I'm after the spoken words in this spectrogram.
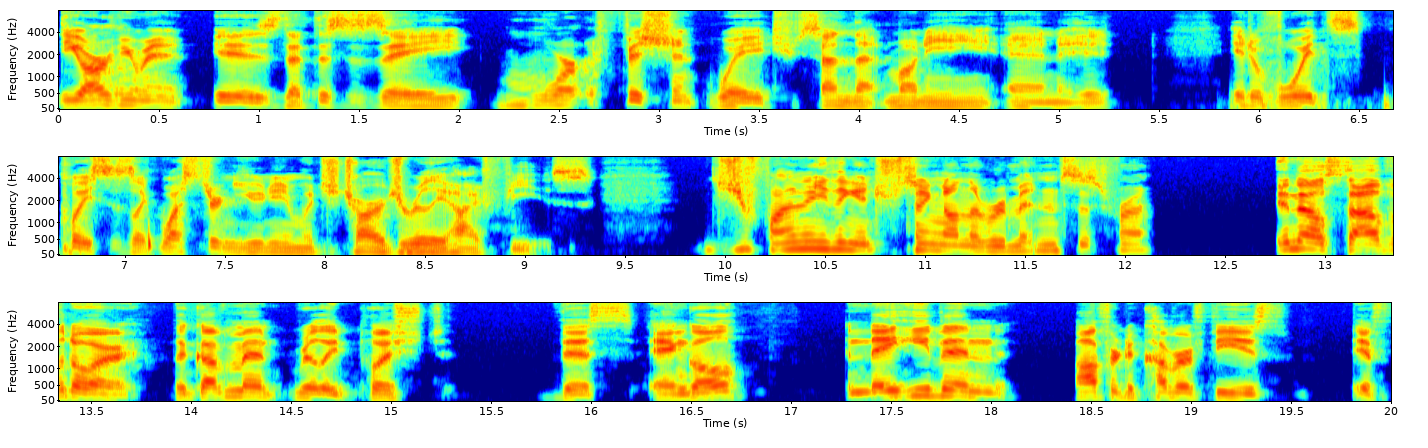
the argument is that this is a more efficient way to send that money and it it avoids places like Western Union, which charge really high fees. Did you find anything interesting on the remittances front? In El Salvador, the government really pushed this angle, and they even offered to cover fees if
